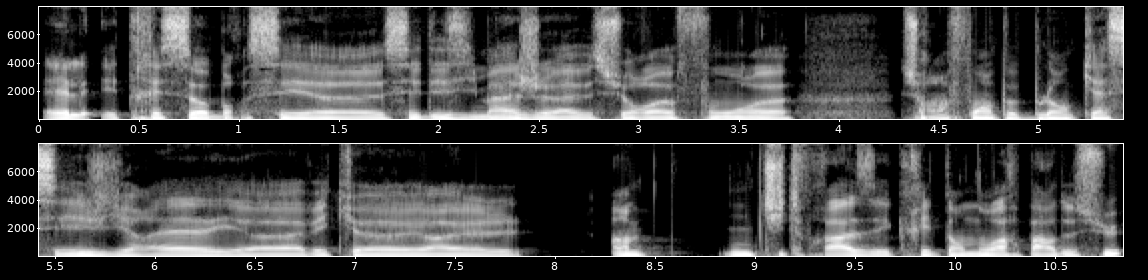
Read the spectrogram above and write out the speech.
elle est très sobre. C'est, euh, c'est des images euh, sur euh, fond, sur un fond un peu blanc cassé, je dirais, et avec un une petite phrase écrite en noir par-dessus.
